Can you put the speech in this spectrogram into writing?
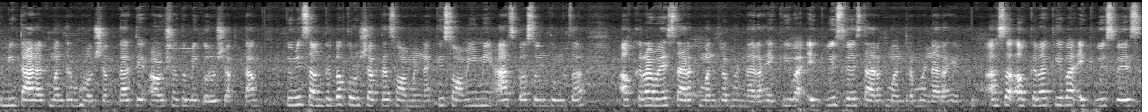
तुम्ही तारक मंत्र म्हणू शकता ते अनुष्ठान तुम्ही करू शकता. तुम्ही संकल्प करू शकता स्वामींना की स्वामी मी आजपासून तुमचा अकरा वेळेस तारक मंत्र म्हणणार आहे किंवा एकवीस वेळेस तारक मंत्र म्हणणार आहे. असं अकरा किंवा एकवीस वेळेस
